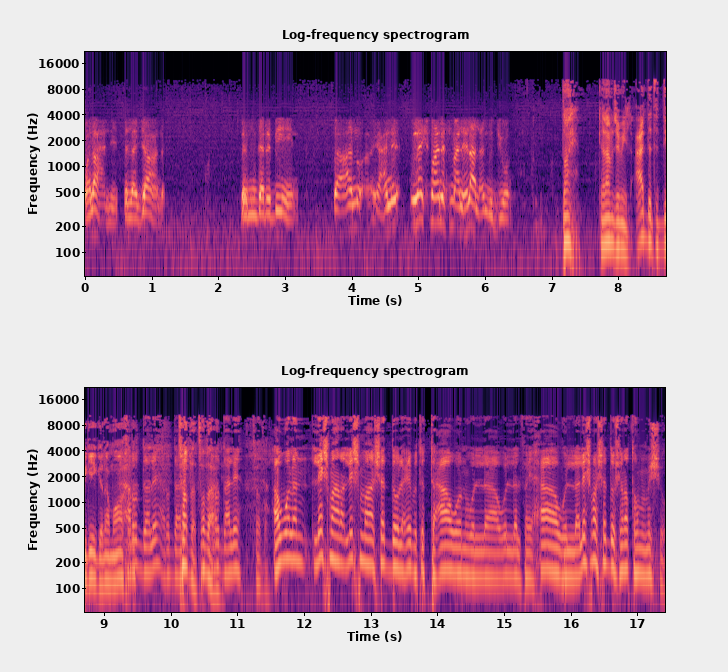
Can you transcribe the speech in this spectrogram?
والأهلي بالأجانب بالمدربين يعني ليش ما نسمع الهلال عنده ديون؟ طيب كلام جميل. عدت الدقيقة لا مؤاخذة. أرد عليه أرد عليه. تفضل تفضل. أرد عليه. تفضل. اولا ليش ما ليش ما شدوا لعيبة التعاون ولا ولا الفيحاء ولا ليش ما شدوا شنطهم ومشوا؟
